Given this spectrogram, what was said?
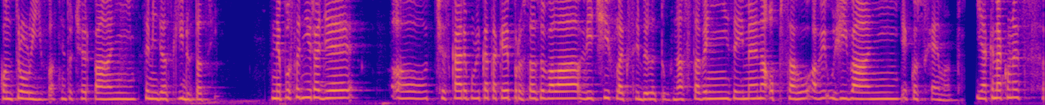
kontrolují vlastně to čerpání zemědělských dotací. V neposlední řadě Česká republika také prosazovala větší flexibilitu v nastavení zejména obsahu a využívání ekoschémat. Jak nakonec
